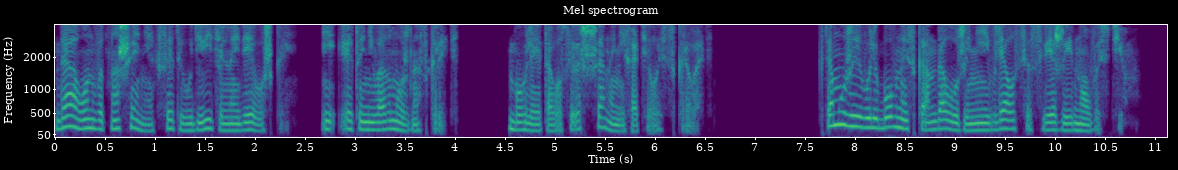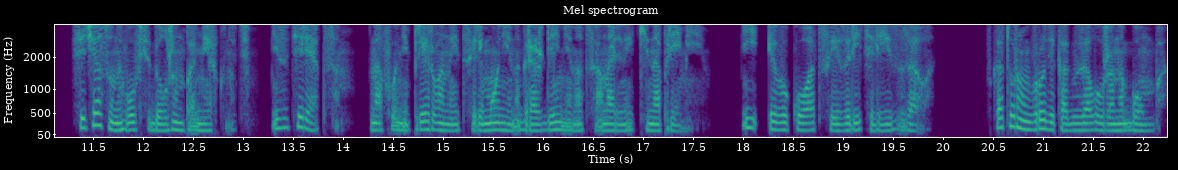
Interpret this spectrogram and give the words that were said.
Да, он в отношениях с этой удивительной девушкой, и это невозможно скрыть. Более того, совершенно не хотелось скрывать. К тому же его любовный скандал уже не являлся свежей новостью. Сейчас он и вовсе должен померкнуть и затеряться на фоне прерванной церемонии награждения национальной кинопремии и эвакуации зрителей из зала, в котором вроде как заложена бомба.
